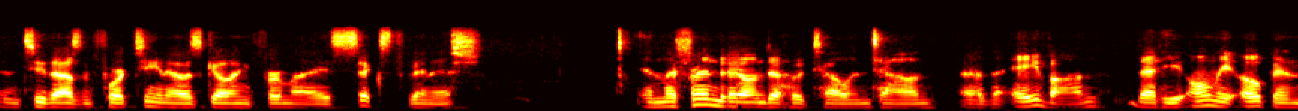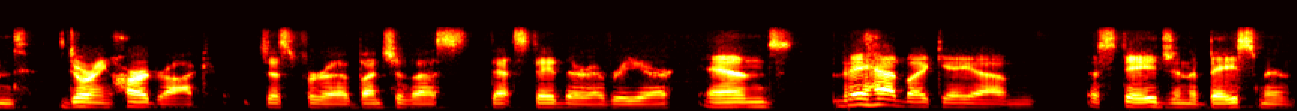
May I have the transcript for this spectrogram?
in 2014, I was going for my sixth finish. And my friend owned a hotel in town, uh, the Avon, that he only opened during Hardrock just for a bunch of us that stayed there every year. And they had like a um, a stage in the basement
